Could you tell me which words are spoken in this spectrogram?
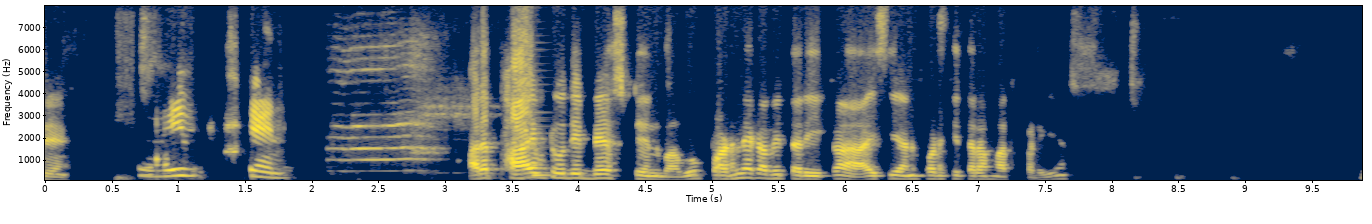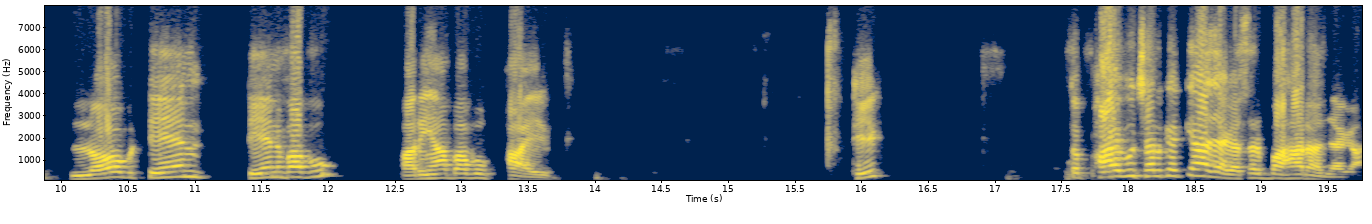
ten अरे five to the base ten बाबू पढ़ने का भी तरीका है ऐसी अनपढ़ की तरह मत पढ़िए। लॉग टेन टेन बाबू और यहाँ बाबू फाइव ठीक? तो फाइव उछल के क्या आ जाएगा सर? बाहर आ जाएगा।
